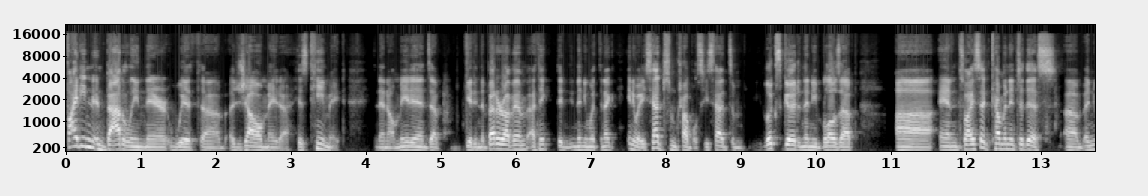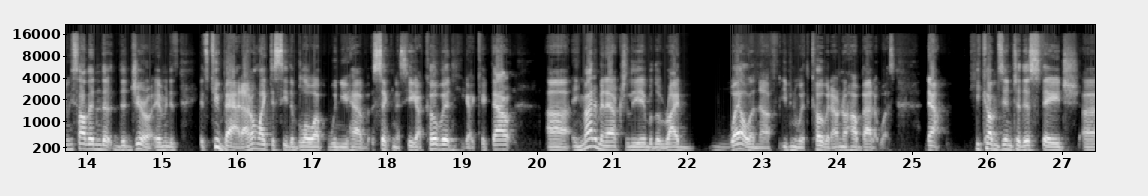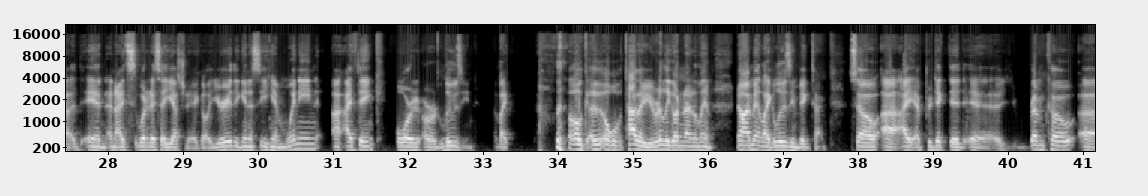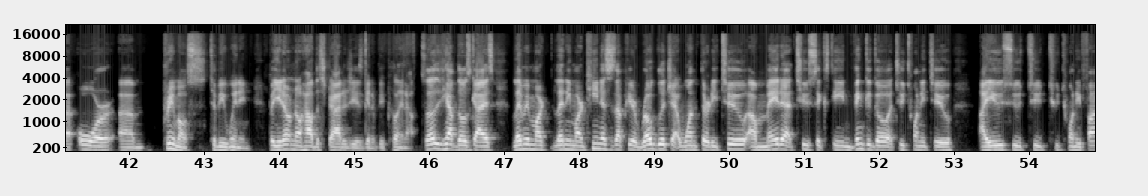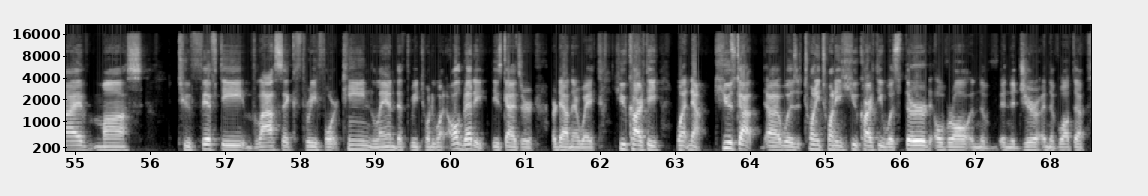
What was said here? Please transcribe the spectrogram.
fighting and battling there with um, João Almeida, his teammate. And then Almeida ends up getting the better of him. I think then, then he went the next. Anyway, he's had some troubles. He's had some. He looks good, and then he blows up. Uh, and so I said coming into this, um, and we saw that in the the Giro. I mean, it's it's too bad. I don't like to see the blow up when you have sickness. He got COVID. He got kicked out. Uh, he might have been actually able to ride well enough, even with COVID. I don't know how bad it was. Now he comes into this stage, uh, and and I what did I say yesterday? I go, you're either going to see him winning, I think, or or losing. Like oh, oh, Tyler, you're really going on a limb. No, I meant like losing big time. So uh, I, I, predicted uh, Remco uh, or um, Primož to be winning, but you don't know how the strategy is going to be playing out. So you have those guys. Lenny, Lenny Martinez is up here. Roglic at 132. Almeida at 216. Vingegaard at 222. Ayuso to 225. Mas 250, Vlasic 314, Landa 321. Already these guys are are down their way. Hugh Carthy went now. Hugh's got uh, was 2020. Hugh Carthy was third overall in the in the Giro in the Vuelta.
